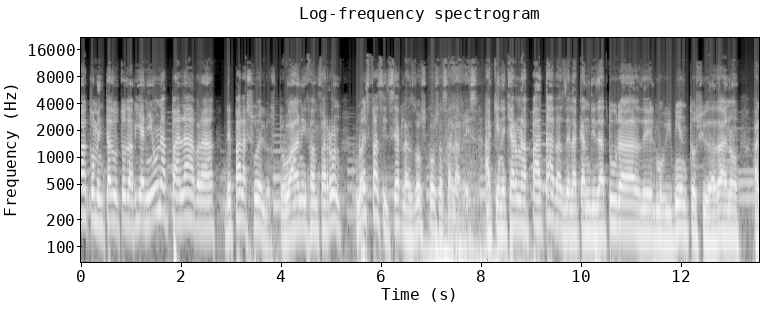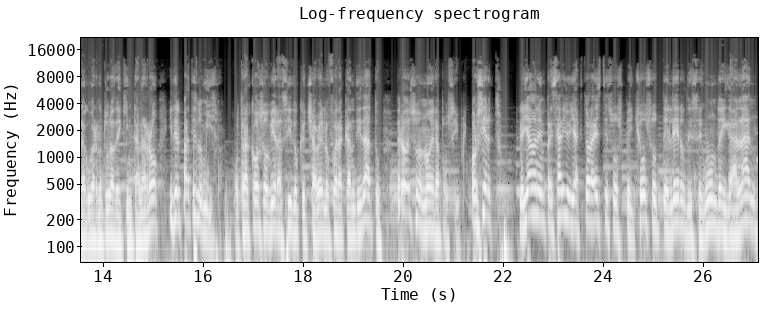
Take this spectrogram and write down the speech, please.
ha comentado todavía ni una palabra de palazuelos, truán y fanfarrón. No es fácil ser las dos cosas a la vez. A quien echaron a patadas de la candidatura del movimiento ciudadano a la gubernatura de Quintana Roo y del partido mismo. Otra cosa hubiera sido que Chabelo fuera candidato, pero eso no era posible. Por cierto, le llaman empresario y actor a este sospechoso telero de segunda y galán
